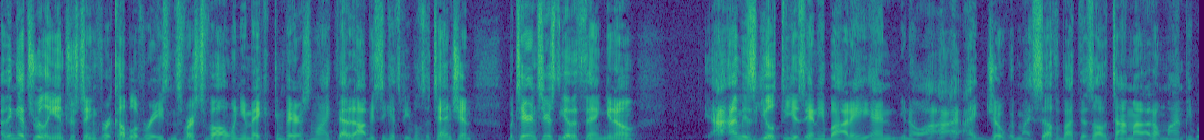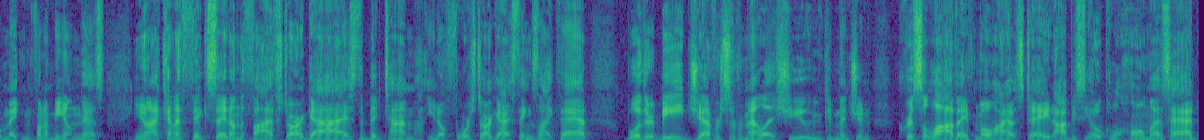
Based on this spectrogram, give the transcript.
I think that's really interesting for a couple of reasons. First of all, when you make a comparison like that, it obviously gets people's attention. But Terrence, here's the other thing. You know, I'm as guilty as anybody, and you know, I, I, joke with myself about this all the time. I, I, don't mind people making fun of me on this. You know, I kind of fixate on the five star guys, the big time, you know, four star guys, things like that. Whether it be Jefferson from LSU, you could mention Chris Olave from Ohio State. Obviously, Oklahoma has had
